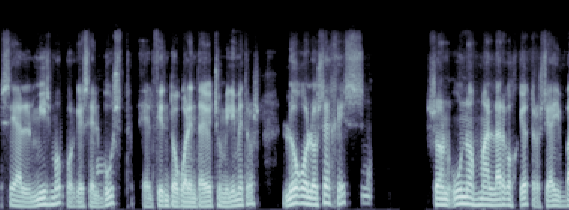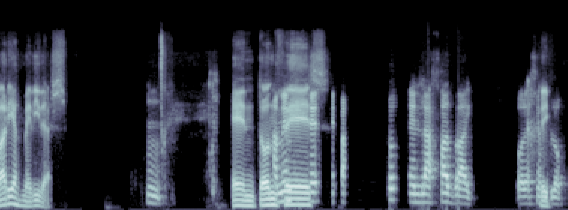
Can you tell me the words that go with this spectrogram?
sea el mismo, porque es el Boost, el 148 milímetros, luego los ejes mm. son unos más largos que otros y hay varias medidas. Entonces. En la Fat Bike, por ejemplo.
